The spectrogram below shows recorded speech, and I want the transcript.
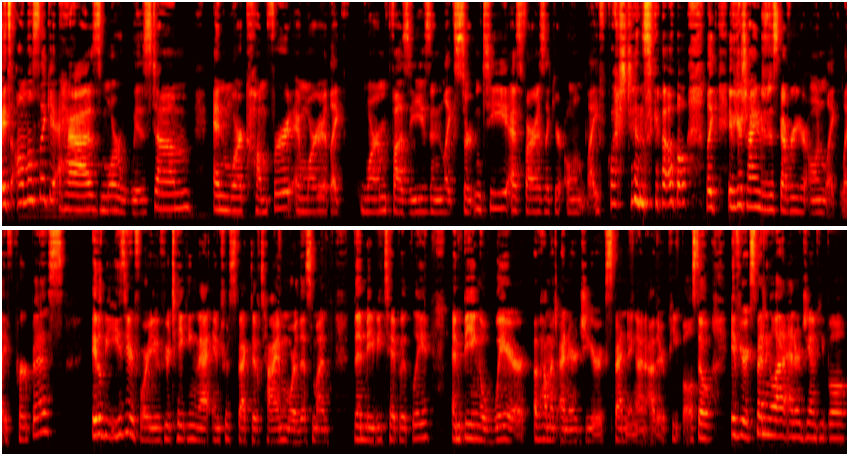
it's almost like it has more wisdom and more comfort and more like warm fuzzies and like certainty as far as like your own life questions go. like if you're trying to discover your own like life purpose, it'll be easier for you if you're taking that introspective time more this month than maybe typically and being aware of how much energy you're expending on other people. So if you're expending a lot of energy on people,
